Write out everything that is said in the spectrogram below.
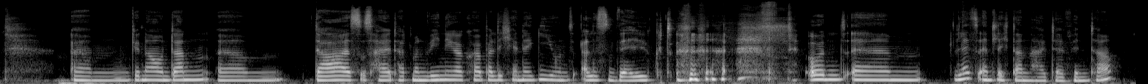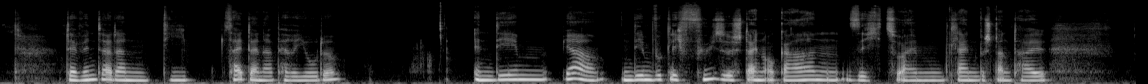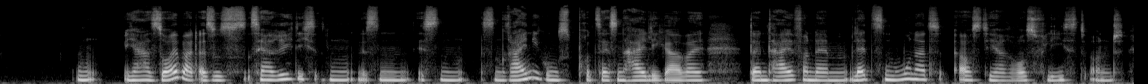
Ähm, genau, und dann, ähm, da ist es halt, hat man weniger körperliche Energie und alles welkt. und ähm, letztendlich dann halt der Winter. Der Winter dann die Zeit deiner Periode, in dem, ja, in dem wirklich physisch dein Organ sich zu einem kleinen Bestandteil ja, säubert. Also es ist ja richtig, ist ein, ist ein, ist ein, ist ein Reinigungsprozess, ein heiliger, weil dein Teil von deinem letzten Monat aus dir herausfließt und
